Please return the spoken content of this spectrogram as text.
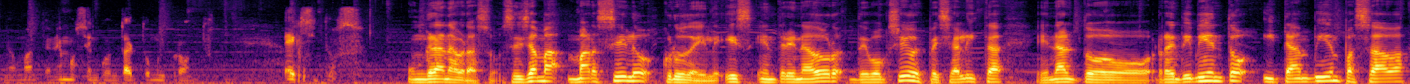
y nos mantenemos en contacto muy pronto. Éxitos. Un gran abrazo. Se llama Marcelo Crudel, es entrenador de boxeo, especialista en alto rendimiento y también pasaba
